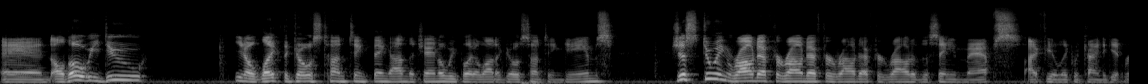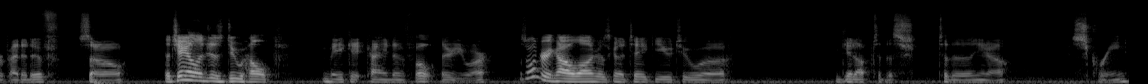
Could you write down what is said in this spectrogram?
And although we do, you know, like the ghost hunting thing on the channel, we play a lot of ghost hunting games. Just doing round after round after round after round of the same maps, I feel like would kind of get repetitive. So the challenges do help make it kind of. Oh, there you are. I was wondering how long it was going to take you to uh, get up to the to the you know screen.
